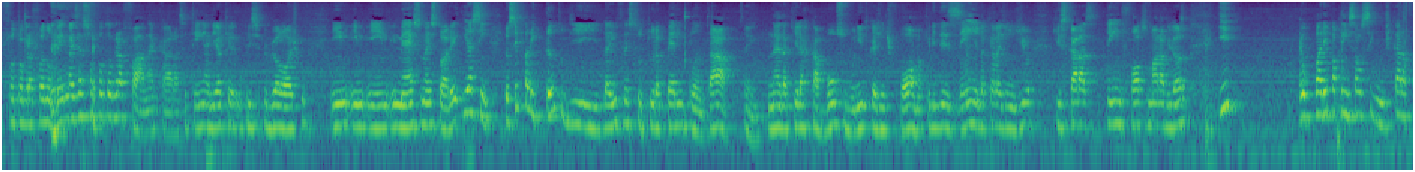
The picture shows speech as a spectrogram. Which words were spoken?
fotografando bem, mas é só fotografar, né, cara? Você tem ali o princípio biológico im- im- im- imerso na história. E assim, eu sempre falei tanto de, da infraestrutura pera-implantar, Sim. né, daquele arcabouço bonito que a gente forma, aquele desenho daquela gengiva, que os caras têm fotos maravilhosas. E eu parei pra pensar o seguinte, cara,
